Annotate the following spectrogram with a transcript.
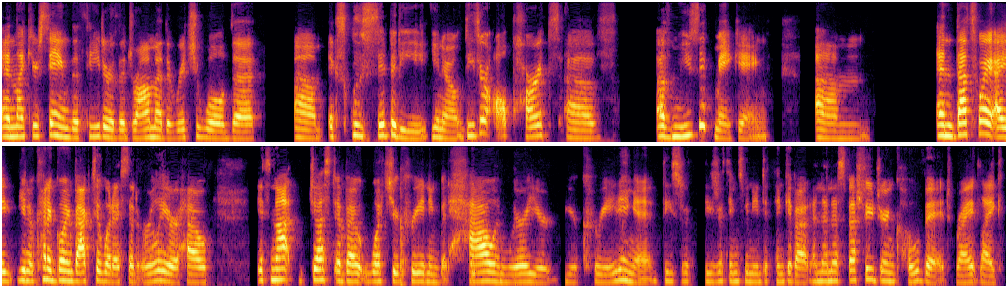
and like you're saying the theater the drama the ritual the um exclusivity you know these are all parts of of music making. Um and that's why i you know kind of going back to what i said earlier how it's not just about what you're creating but how and where you're you're creating it these are these are things we need to think about and then especially during covid right like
